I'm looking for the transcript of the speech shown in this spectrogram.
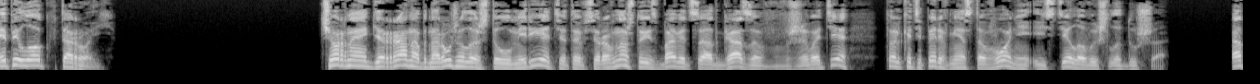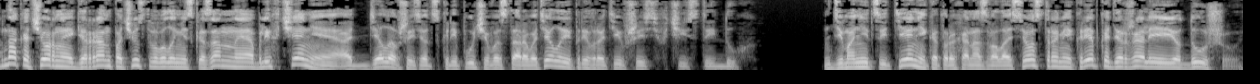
Эпилог второй. Черная Герран обнаружила, что умереть — это все равно, что избавиться от газов в животе, только теперь вместо вони из тела вышла душа. Однако черная Герран почувствовала несказанное облегчение, отделавшись от скрипучего старого тела и превратившись в чистый дух. Демоницы тени, которых она звала сестрами, крепко держали ее душу,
